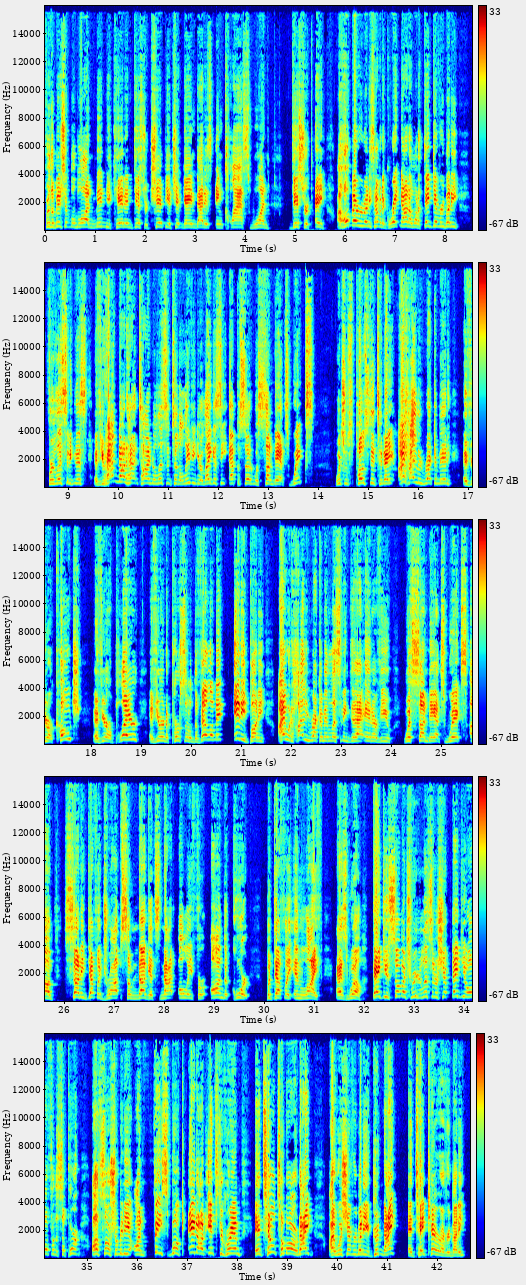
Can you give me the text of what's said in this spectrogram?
for the Bishop LeBlond Mid Buchanan District Championship game. That is in Class 1 District 8. I hope everybody's having a great night. I want to thank everybody for listening to this. If you have not had time to listen to the Leaving Your Legacy episode with Sundance Wicks, which was posted today, I highly recommend if you're a coach, if you're a player, if you're into personal development, anybody, I would highly recommend listening to that interview with Sundance Wicks. Um, Sonny definitely dropped some nuggets, not only for on the court, but definitely in life as well. Thank you so much for your listenership. Thank you all for the support on social media, on Facebook and on Instagram. Until tomorrow night, I wish everybody a good night and take care, everybody.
